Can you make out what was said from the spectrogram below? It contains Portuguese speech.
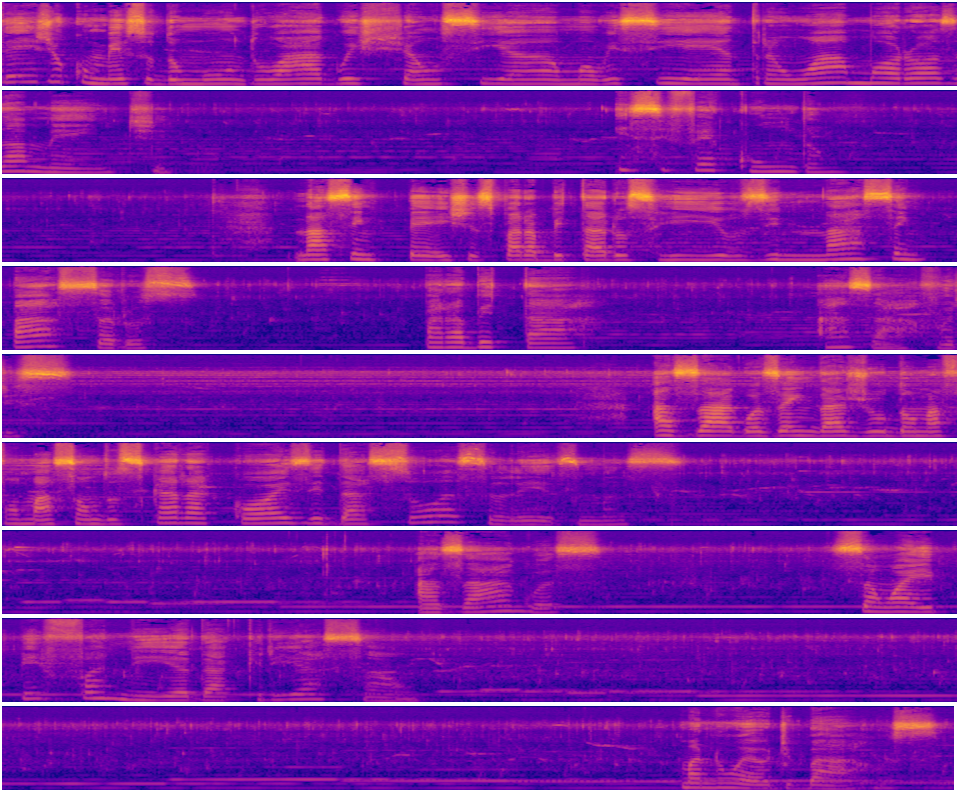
Desde o começo do mundo, água e chão se amam e se entram amorosamente e se fecundam. Nascem peixes para habitar os rios e nascem pássaros para habitar as árvores. As águas ainda ajudam na formação dos caracóis e das suas lesmas. As águas são a epifania da criação. Manuel de Barros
